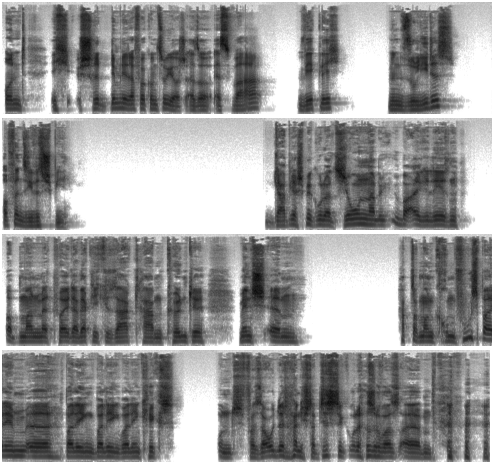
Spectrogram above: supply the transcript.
Und ich stimme dir da vollkommen zu, Josh. Also es war wirklich ein solides, offensives Spiel. Gab ja Spekulationen, habe ich überall gelesen, ob man Matt Prater wirklich gesagt haben könnte, Mensch, ähm, hab doch mal einen krummen Fuß bei dem, äh, bei den, bei den, bei den Kicks und versaut dann die Statistik oder sowas. Ähm.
